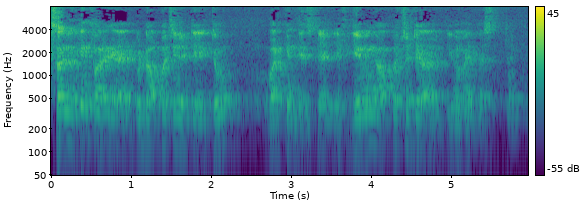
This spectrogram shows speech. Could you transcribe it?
So I'm looking for a good opportunity to work in this field. If giving opportunity, I will give my best. Thank you.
